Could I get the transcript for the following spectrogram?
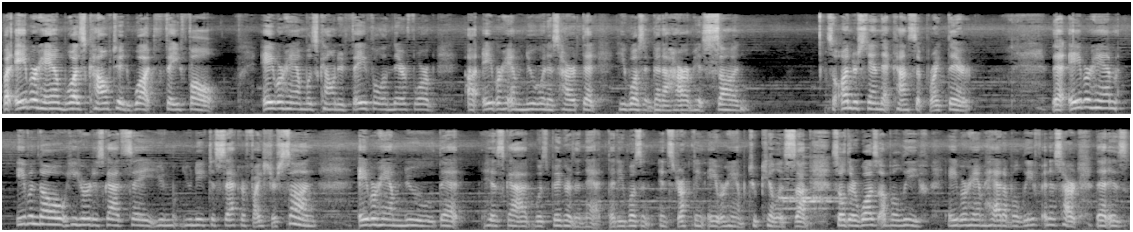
But Abraham was counted what? Faithful. Abraham was counted faithful, and therefore uh, Abraham knew in his heart that he wasn't going to harm his son. So understand that concept right there. That Abraham, even though he heard his God say, you, you need to sacrifice your son, Abraham knew that his God was bigger than that, that he wasn't instructing Abraham to kill his son. So there was a belief. Abraham had a belief in his heart that his,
